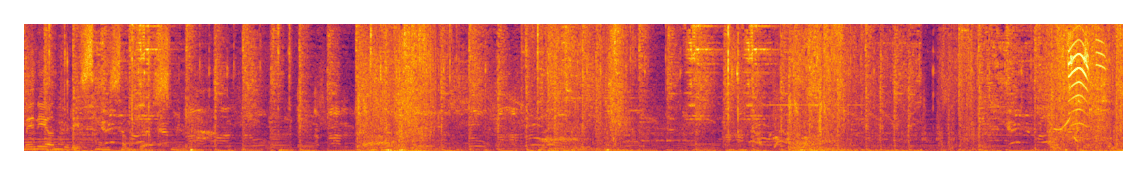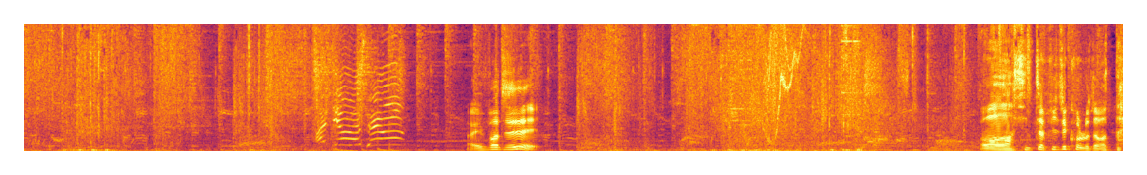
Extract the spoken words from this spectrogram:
미니언들이 생성되었습니다 아 이거지? 와 진짜 피지컬로 잡았다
